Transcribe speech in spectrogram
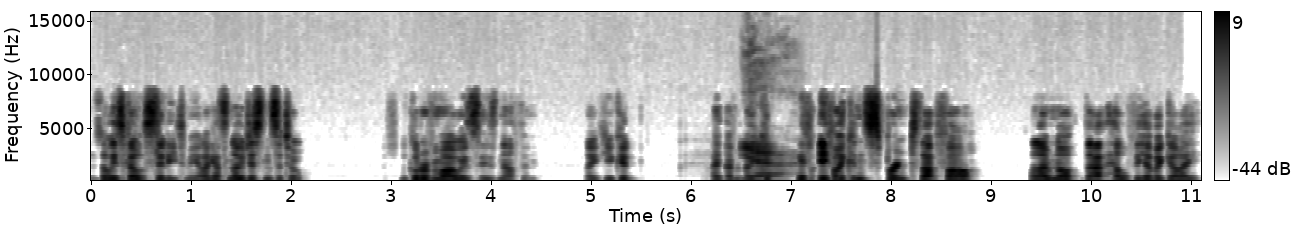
it's always felt silly to me. Like that's no distance at all. A quarter of a mile is is nothing. Like you could, I, I, I could- Yeah. if if I can sprint that far, and I'm not that healthy of a guy,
